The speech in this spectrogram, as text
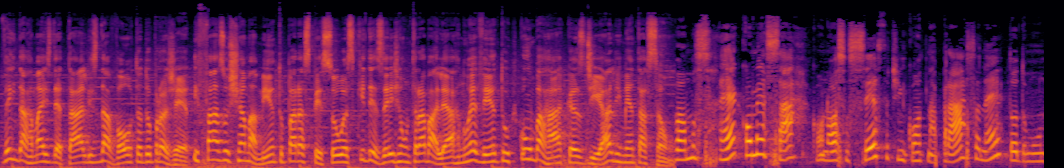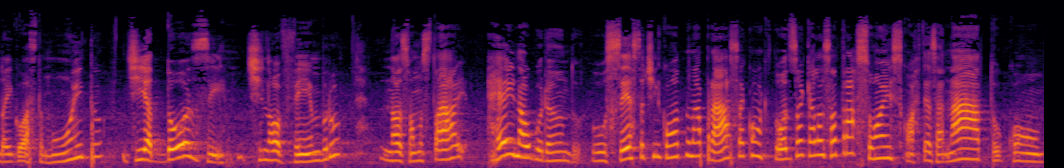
vem dar mais detalhes da volta do projeto e faz o chamamento para as pessoas que desejam trabalhar no evento com barracas de alimentação alimentação. Vamos recomeçar com o nosso sexto de encontro na praça, né? Todo mundo aí gosta muito. Dia 12 de novembro, nós vamos estar reinaugurando o sexto de encontro na praça com todas aquelas atrações, com artesanato, com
